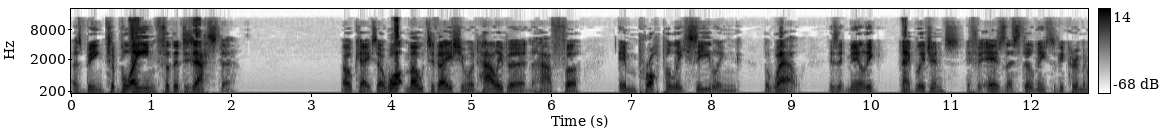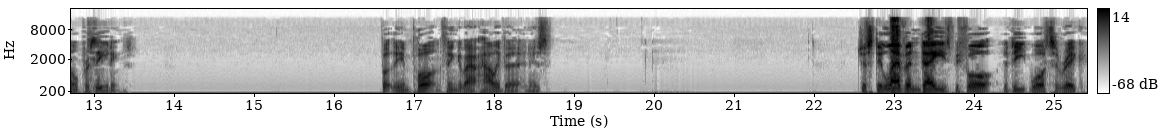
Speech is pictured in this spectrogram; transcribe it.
as being to blame for the disaster. Okay, so what motivation would Halliburton have for improperly sealing the well? Is it merely negligence? If it is, there still needs to be criminal proceedings. But the important thing about Halliburton is just 11 days before the Deepwater rig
